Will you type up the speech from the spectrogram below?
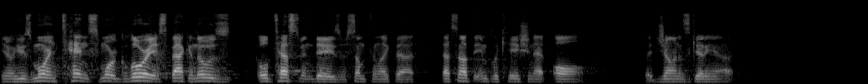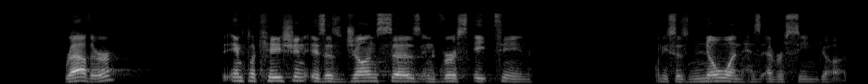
You know, he was more intense, more glorious back in those Old Testament days or something like that. That's not the implication at all that John is getting at. Rather, the implication is as John says in verse 18, when he says, No one has ever seen God.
